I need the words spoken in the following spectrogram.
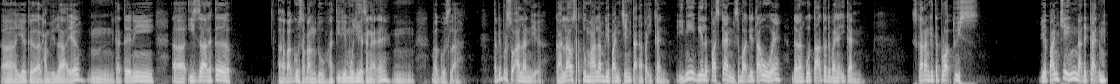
Uh, ya ke? Alhamdulillah ya. Hmm, Kata ni uh, Iza kata uh, Bagus abang tu. Hati dia mulia sangat eh. Hmm, Baguslah. Tapi persoalan dia Kalau satu malam dia pancing tak dapat ikan Ini dia lepaskan Sebab dia tahu eh Dalam kotak tu ada banyak ikan. Sekarang kita plot twist. Dia pancing nak dekat 4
